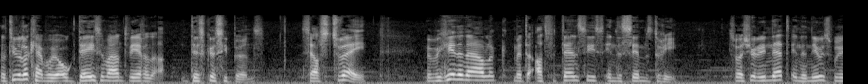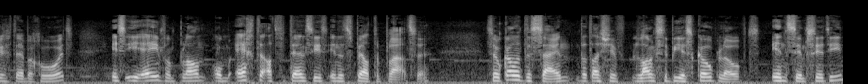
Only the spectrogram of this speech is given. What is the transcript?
Natuurlijk hebben we ook deze maand weer een discussiepunt. Zelfs twee. We beginnen namelijk met de advertenties in The Sims 3. Zoals jullie net in de nieuwsbericht hebben gehoord, is EA van plan om echte advertenties in het spel te plaatsen. Zo kan het dus zijn dat als je langs de bioscoop loopt in SimCity,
